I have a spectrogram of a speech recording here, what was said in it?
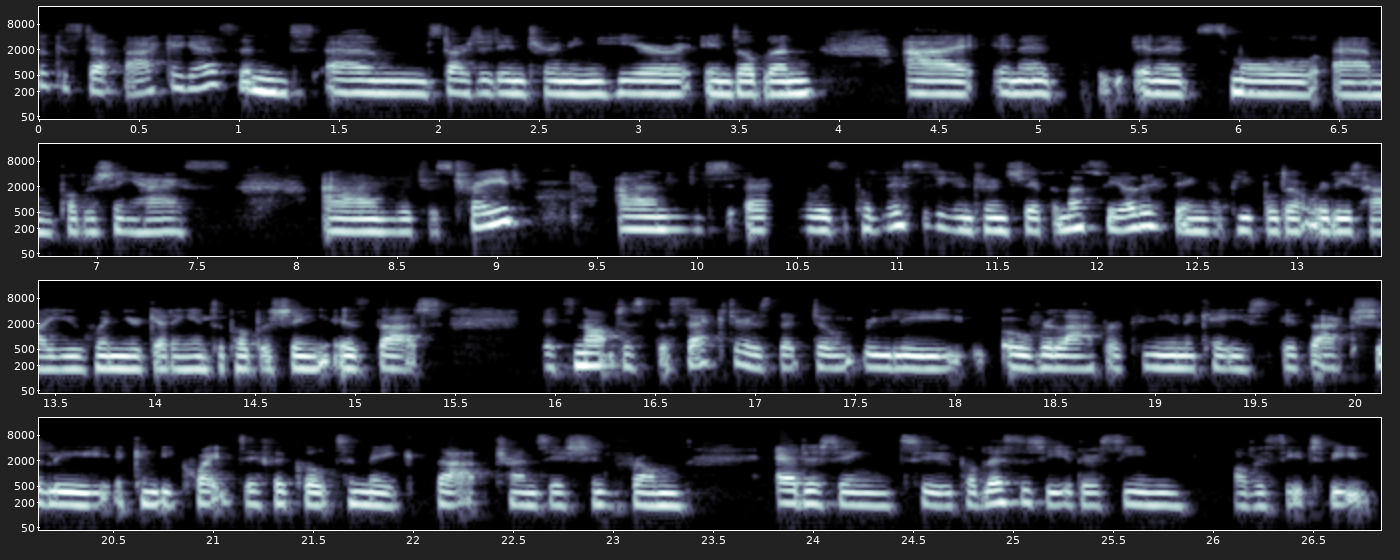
Took a step back i guess and um, started interning here in dublin uh, in a in a small um, publishing house um, which was trade. And uh, there was a publicity internship. And that's the other thing that people don't really tell you when you're getting into publishing is that it's not just the sectors that don't really overlap or communicate. It's actually it can be quite difficult to make that transition from editing to publicity they're seen obviously to be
